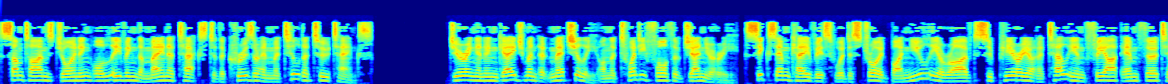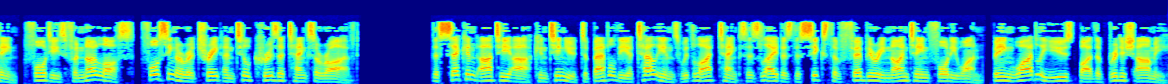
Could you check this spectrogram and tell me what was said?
sometimes joining or leaving the main attacks to the Cruiser and Matilda II tanks. During an engagement at Mechili on 24 January, six MKVIS were destroyed by newly arrived superior Italian Fiat M13, 40s for no loss, forcing a retreat until cruiser tanks arrived. The 2nd RTR continued to battle the Italians with light tanks as late as 6 February 1941, being widely used by the British Army.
